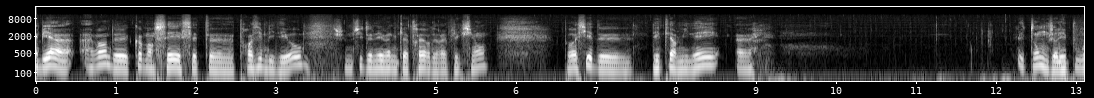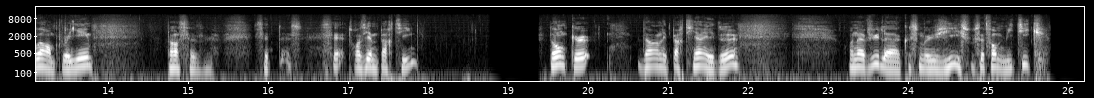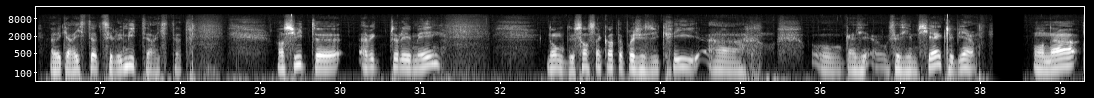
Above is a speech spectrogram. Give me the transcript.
Eh bien, avant de commencer cette euh, troisième vidéo, je me suis donné 24 heures de réflexion pour essayer de déterminer euh, le ton que j'allais pouvoir employer dans cette, troisième partie. Donc, euh, dans les parties 1 et 2, on a vu la cosmologie sous sa forme mythique avec Aristote, c'est le mythe Aristote. Ensuite, euh, avec Ptolémée, donc de 150 après Jésus-Christ au, XVIe siècle, eh bien, on a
